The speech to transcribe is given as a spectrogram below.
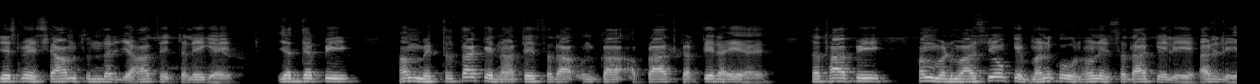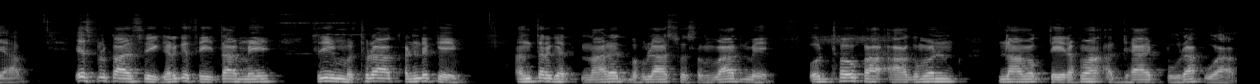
जिसमें श्याम सुंदर यहाँ से चले गए। यद्यपि हम मित्रता के नाते सदा उनका अपराध करते रहे हैं, तथापि हम वनवासियों के मन को उन्होंने सदा के लिए हर लिया। इस प्रकार श्री गर्ग संहिता में श्री मथुरा खंड के अंतर्गत नारद बहुलास्व संवाद में उद्धव का आगमन नामक तेरहवा अध्याय पूरा हुआ।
